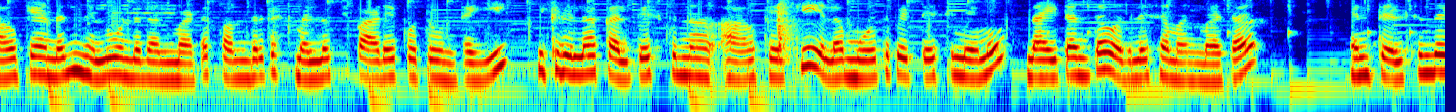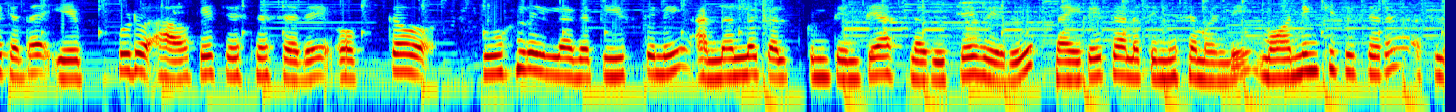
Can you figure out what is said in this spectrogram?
ఆవకాయ అనేది నిల్వ ఉండదు అనమాట తొందరగా స్మెల్ వచ్చి పాడైపోతూ ఉంటాయి. ఇక్కడ ఇలా కలిపేసుకున్న ఆవకాయకి ఇలా మూత పెట్టేసి మేము నైట్ అంతా వదిలేసామన్నమాట. అండ్ తెలిసిందే కదా ఎప్పుడు ఆవకాయ చేసినా సరే ఒక్క స్పూన్ ఇలాగా తీసుకుని అన్నంలో కలుపుకుని తింటే అసలు రుచే వేరు. నైట్ అయితే అలా తినేసామండి. మార్నింగ్కి చూసారా? అసలు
